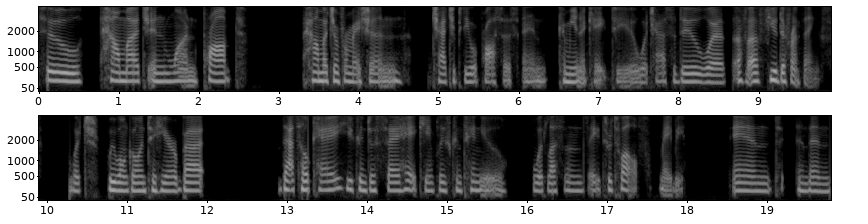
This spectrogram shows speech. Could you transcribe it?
to how much in one prompt how much information ChatGPT will process and communicate to you, which has to do with a, a few different things, which we won't go into here, but that's okay. You can just say, hey, can you please continue with lessons 8 through 12, maybe. And and then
